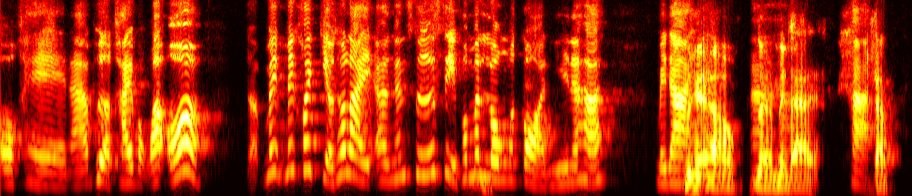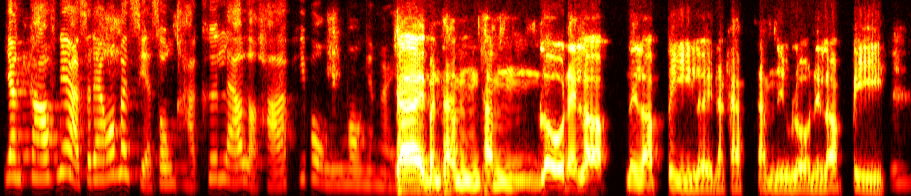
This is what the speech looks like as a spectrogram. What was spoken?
โอเคนะเผื่อใครบอกว่าอ๋อไม่ไม่ค่อยเกี่ยวเท่าไหร่อะงั้นซื้อสิเพราะมันลงมาก่อนอย่างนี้นะคะ ไม่ได้ไม่เอาอ่าไม่ได้ค่ะครับอย่างกาฟเนี่ยแสดงว่ามันเสียทรงขาขึ้นแล้วเหรอคะ พี่พงษ์มองยังไง ใช่ มันทำทำโลในรอบในรอบปีเลยนะครับทำนิวโลในรอบปีอือฮึ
